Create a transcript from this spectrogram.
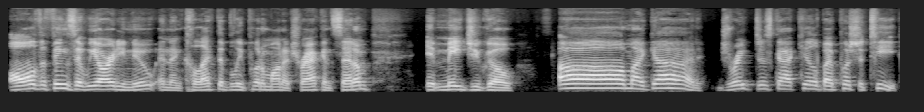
all the things that we already knew and then collectively put them on a track and set them, it made you go, "Oh my god, Drake just got killed by Pusha T."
